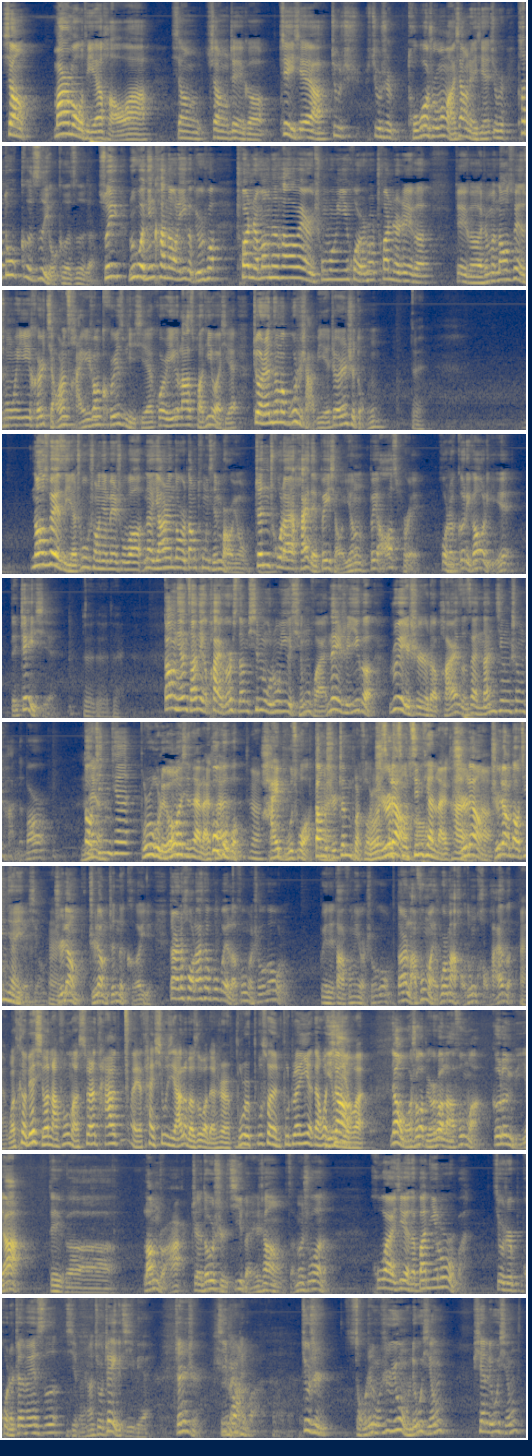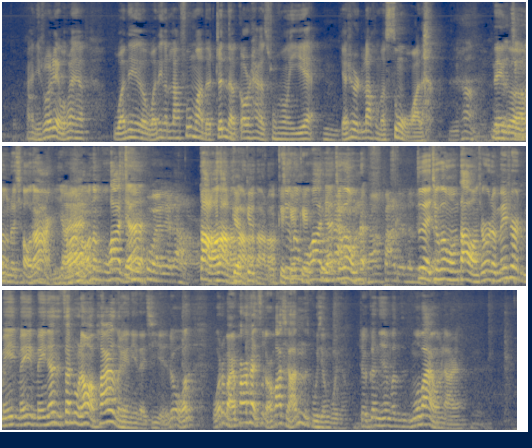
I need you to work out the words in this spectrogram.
像 Marmot 也好啊，像像这个这些啊，就是就是土拨鼠、猛犸象这些，就是它都各自有各自的。所以如果您看到了一个，比如说穿着 Mountain Hardwear 冲锋衣，或者说穿着这个这个什么 North Face 冲锋衣，可是脚上踩一双 Crispy 鞋或者一个 Las Pativa 鞋，这人他妈不是傻逼，这人是懂。对。North Face 也出双肩背书包，那洋人都是当通勤包用，真出来还得背小鹰、背 Osprey 或者格里高里，得这些。对对对。当年咱那个派格是咱们心目中一个情怀，那是一个瑞士的牌子在南京生产的包，到今天不入流，现在来看不不不还不错，当时真不错，质量今天来看，质量啊质量到今天也行，嗯质量质量真的可以。但是他后来他不被拉夫玛收购了吗？被那大枫叶收购了。当然拉夫玛也不是嘛好东好牌子，哎，我特别喜欢拉夫玛，虽然他哎呀太休闲了吧，做的是不是不算不专业，但我挺喜欢。让我说，比如说拉夫玛、哥伦比亚、这个狼爪，这都是基本上怎么说呢？户外界的班尼路吧，就是或者真维斯，基本上就这个级别，真是基本上就是走这种日用流行偏流行。哎，你说这我发现我那个我那个拉夫玛的真的高 Tex 冲锋衣嗯，也是拉夫玛送我的，你看看那个净弄这翘带儿，一件哎老弄不花钱，户外界大佬，大佬大佬给给大佬大佬，给净弄给不花钱，就跟我们这。对，就跟我们打网球的，没事儿每每每年赞助两把拍子给你得寄，就我我这买拍儿还自个儿花钱呢，不行不行，这跟您我膜拜我们俩人。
